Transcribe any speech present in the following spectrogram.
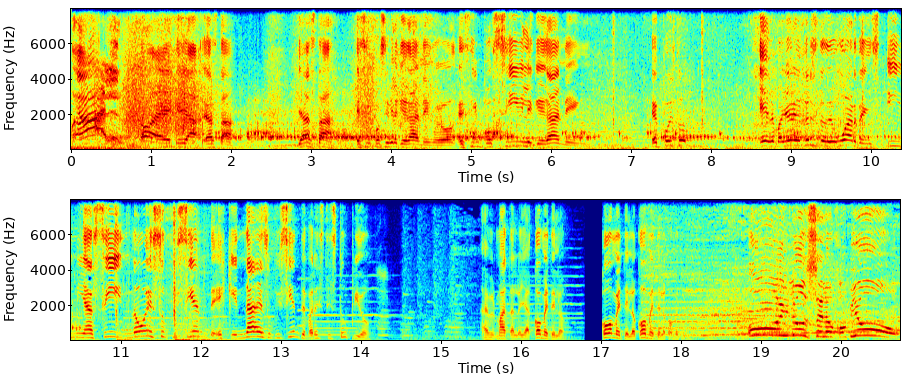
¡Al! No, es que ya, ya está. Ya está. Es imposible que ganen, weón. Es imposible que ganen. He puesto el mayor ejército de Wardens y ni así no es suficiente. Es que nada es suficiente para este estúpido. A ver, mátalo ya, cómetelo. Cómetelo, cómetelo, cómetelo. ¡Ay, no se lo comió!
